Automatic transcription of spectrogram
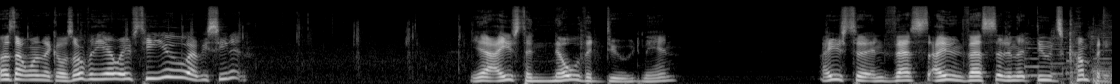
Oh, is that one that goes over the airwaves to you? Have you seen it? Yeah, I used to know the dude, man. I used to invest. I invested in that dude's company.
